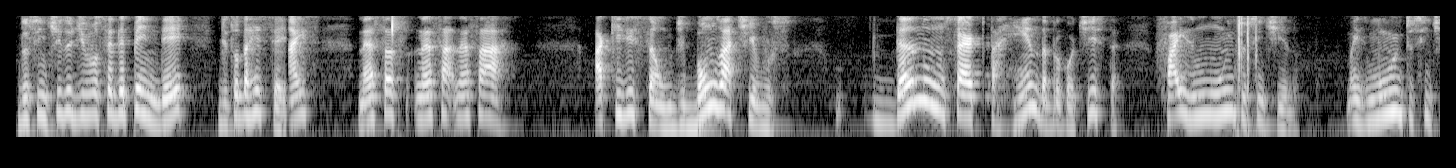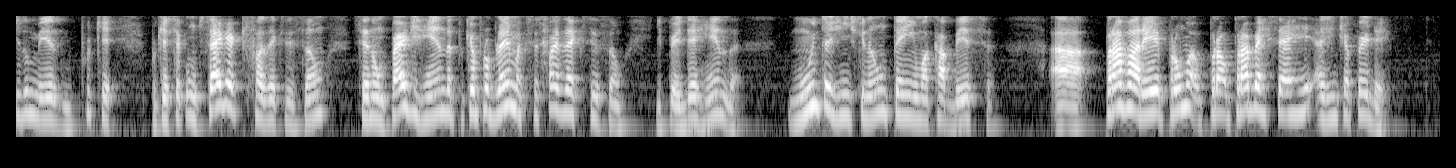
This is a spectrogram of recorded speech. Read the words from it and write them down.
do sentido de você depender de toda a receita. Mas nessas, nessa, nessa aquisição de bons ativos, dando um certa renda para o cotista, faz muito sentido. Mas muito sentido mesmo. Por quê? Porque você consegue fazer aquisição, você não perde renda, porque o problema é que você faz a aquisição e perder renda, muita gente que não tem uma cabeça ah, para varejo, para BRCR a gente ia perder.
